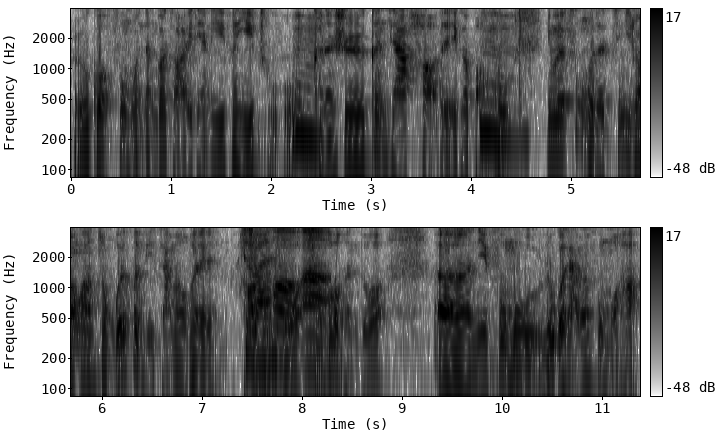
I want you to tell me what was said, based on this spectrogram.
如果父母能够早一点立一份遗嘱，可能是更加好的一个保护，因为父母的经济状况总归会比咱们会好很雄厚多，啊。雄厚很多。呃，你父母如果咱们父母哈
